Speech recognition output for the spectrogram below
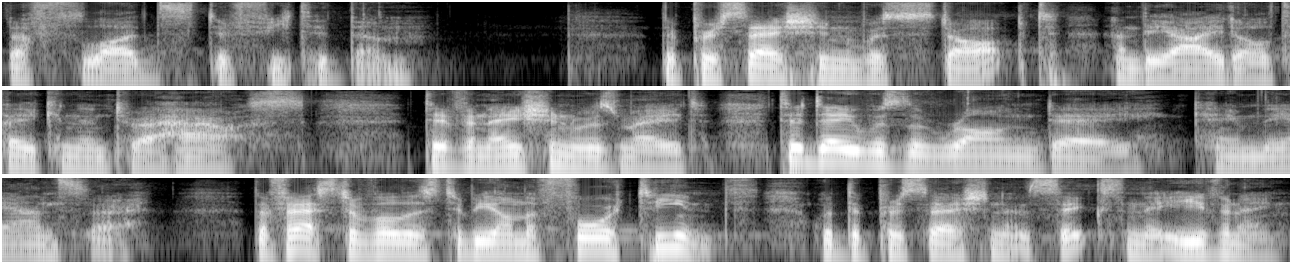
the floods defeated them. The procession was stopped and the idol taken into a house. Divination was made. Today was the wrong day, came the answer. The festival is to be on the 14th, with the procession at 6 in the evening.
